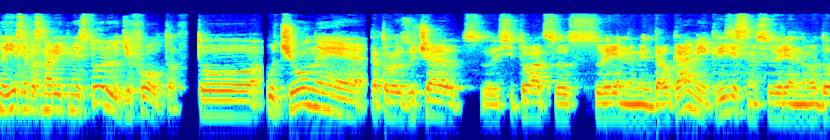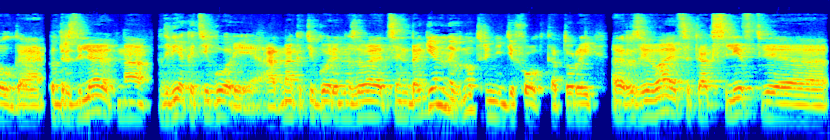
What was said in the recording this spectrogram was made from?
Но если посмотреть на историю дефолтов, то ученые, которые изучают ситуацию с суверенными долгами и кризисом суверенного долга, подразделяют на две категории. Одна категория называется эндогенный внутренний дефолт, который развивается как следствие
